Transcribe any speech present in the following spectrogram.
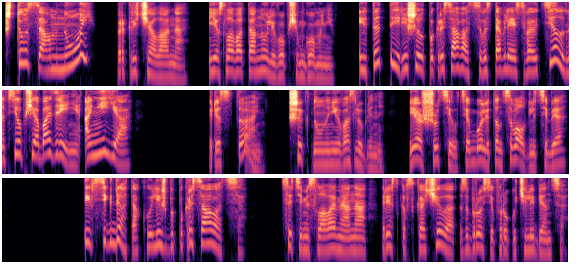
«Что со мной?» — прокричала она. Ее слова тонули в общем гомоне. «Это ты решил покрасоваться, выставляя свое тело на всеобщее обозрение, а не я!» «Перестань!» — шикнул на нее возлюбленный. «Я шутил, тем более танцевал для тебя». «Ты всегда такой, лишь бы покрасоваться!» С этими словами она резко вскочила, сбросив руку челебенца.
